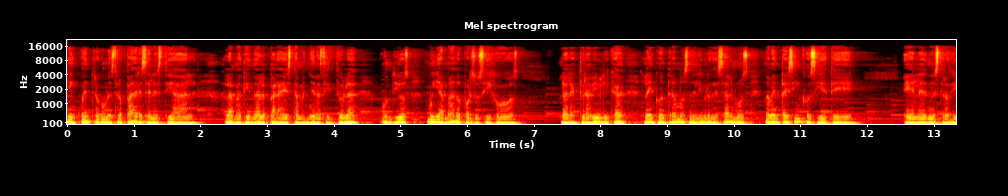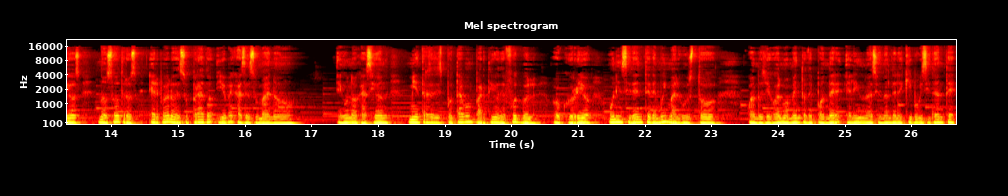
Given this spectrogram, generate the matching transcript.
y encuentro con nuestro Padre Celestial. La matinal para esta mañana se titula Un Dios muy amado por sus hijos. La lectura bíblica la encontramos en el libro de Salmos 95.7. Él es nuestro Dios, nosotros el pueblo de su prado y ovejas de su mano. En una ocasión, mientras se disputaba un partido de fútbol, ocurrió un incidente de muy mal gusto. Cuando llegó el momento de poner el himno nacional del equipo visitante,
